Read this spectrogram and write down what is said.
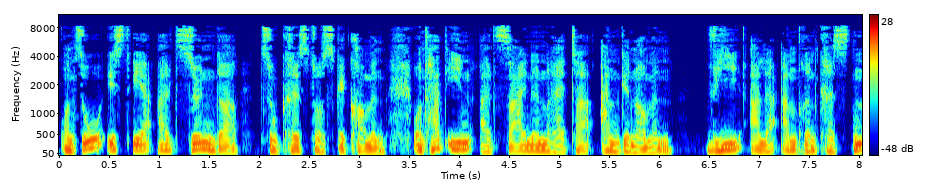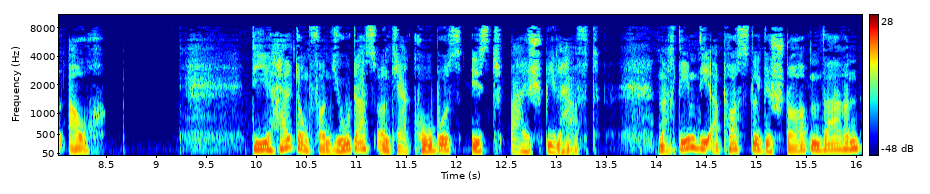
Und so ist er als Sünder zu Christus gekommen und hat ihn als seinen Retter angenommen, wie alle anderen Christen auch. Die Haltung von Judas und Jakobus ist beispielhaft. Nachdem die Apostel gestorben waren,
